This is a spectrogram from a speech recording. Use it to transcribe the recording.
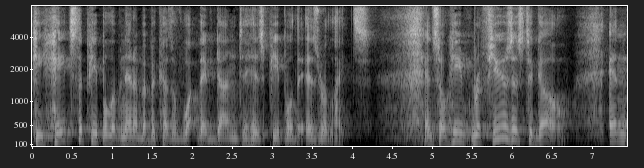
He hates the people of Nineveh because of what they've done to his people, the Israelites. And so he refuses to go. And,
